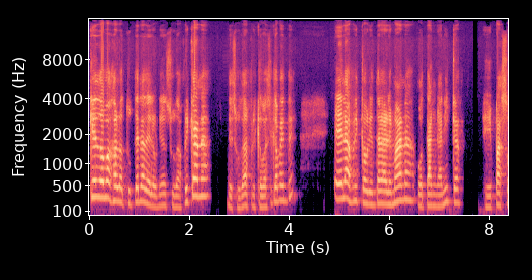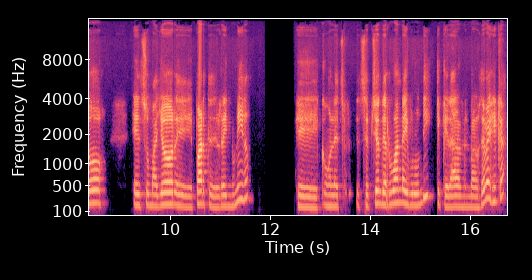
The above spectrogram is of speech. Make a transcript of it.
quedó bajo la tutela de la Unión Sudafricana, de Sudáfrica básicamente. El África Oriental Alemana o Tanganica eh, pasó en su mayor eh, parte del Reino Unido, con la excepción de Ruanda y Burundi, que quedaron en manos de Bélgica,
